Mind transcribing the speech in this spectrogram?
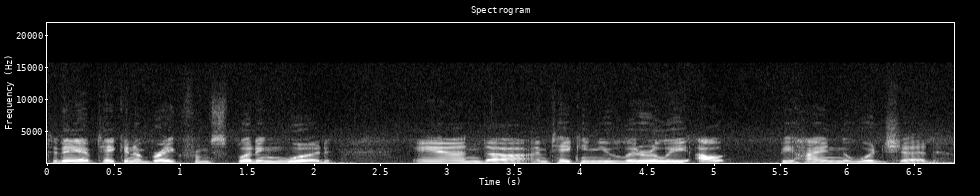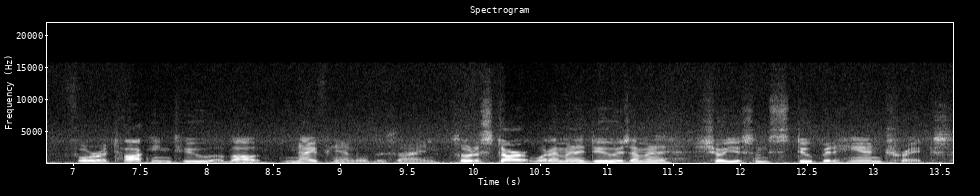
Today I've taken a break from splitting wood and uh, I'm taking you literally out behind the woodshed for a talking to about knife handle design. So to start what I'm going to do is I'm going to show you some stupid hand tricks.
